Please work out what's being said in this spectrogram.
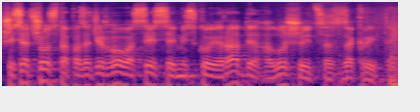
66-та позачергова сесія міської ради оголошується закритою.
